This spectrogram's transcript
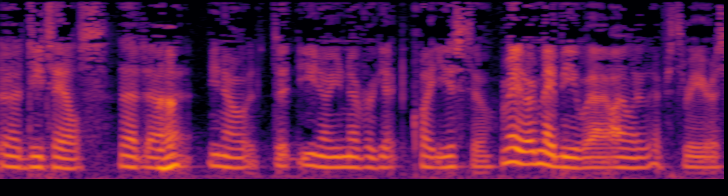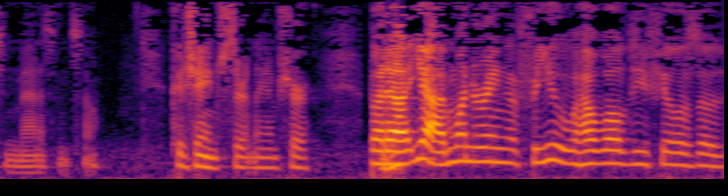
uh, details that uh, Uh-huh. you know that you know you never get quite used to. Maybe, or maybe uh, I only lived three years in Madison, so could change certainly. I'm sure. But uh, yeah, I'm wondering uh, for you, how well do you feel as though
